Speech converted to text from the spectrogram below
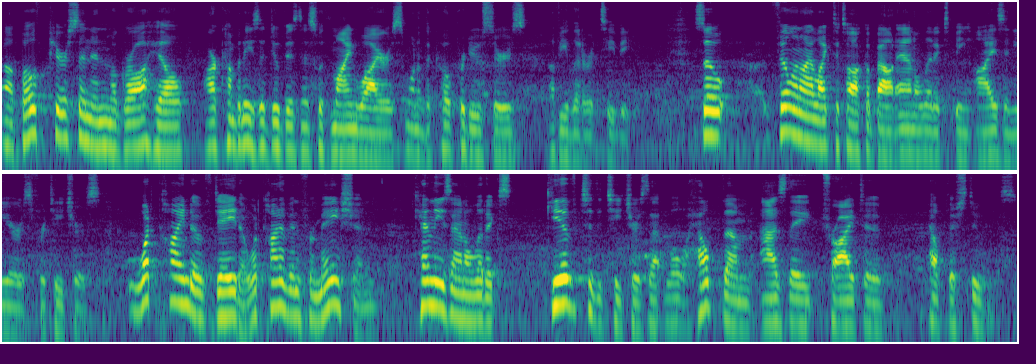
uh, both Pearson and McGraw-Hill are companies that do business with MindWires, one of the co-producers of eLiterate TV. So Phil and I like to talk about analytics being eyes and ears for teachers. What kind of data, what kind of information can these analytics give to the teachers that will help them as they try to help their students?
